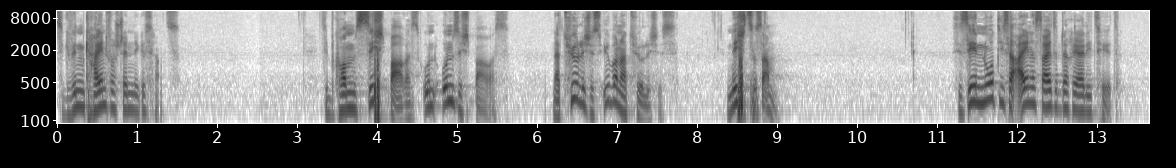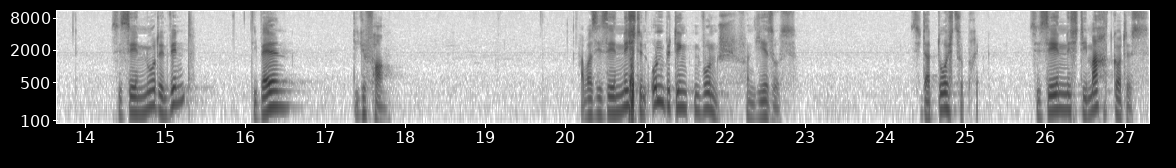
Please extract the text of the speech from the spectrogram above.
Sie gewinnen kein verständiges Herz. Sie bekommen Sichtbares und Unsichtbares, Natürliches, Übernatürliches, nicht zusammen. Sie sehen nur diese eine Seite der Realität. Sie sehen nur den Wind, die Wellen, die Gefahr. Aber sie sehen nicht den unbedingten Wunsch von Jesus, sie da durchzubringen. Sie sehen nicht die Macht Gottes,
